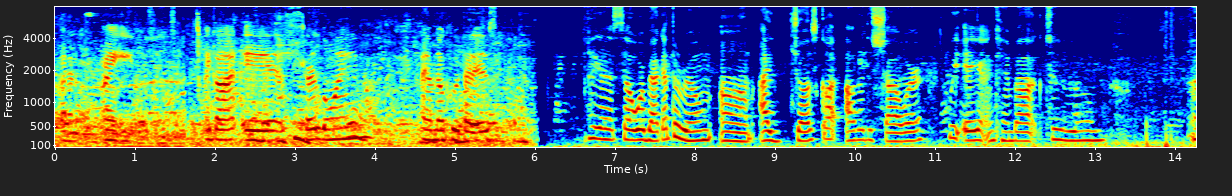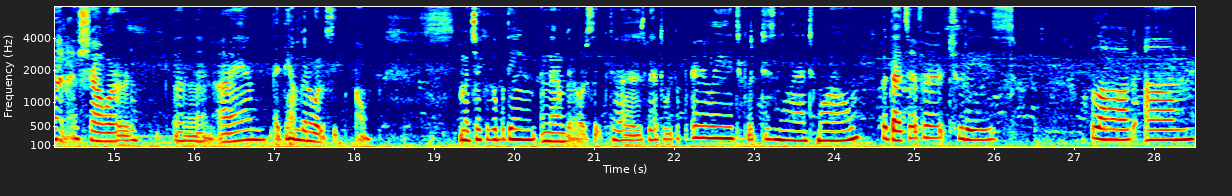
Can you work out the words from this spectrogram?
I don't know. I eat those things. I got a sirloin. I have no clue what that is. Hey guys, so we're back at the room. Um, I just got out of the shower we ate and came back to the room and I showered and I am I think I'm gonna go to sleep now. I'm gonna check a couple things and then I'm gonna go to sleep because we have to wake up early to go to Disneyland tomorrow. But that's it for today's vlog. Um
